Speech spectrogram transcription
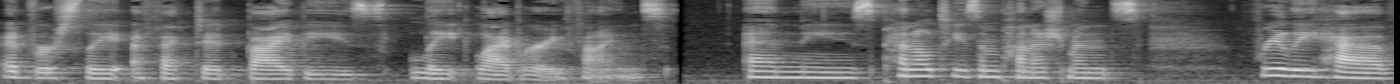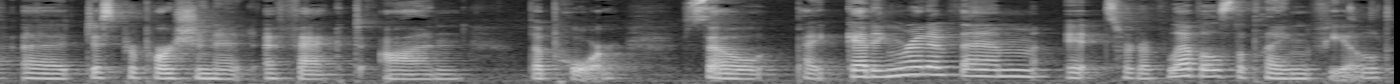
adversely affected by these late library fines. And these penalties and punishments really have a disproportionate effect on the poor. So, by getting rid of them, it sort of levels the playing field.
